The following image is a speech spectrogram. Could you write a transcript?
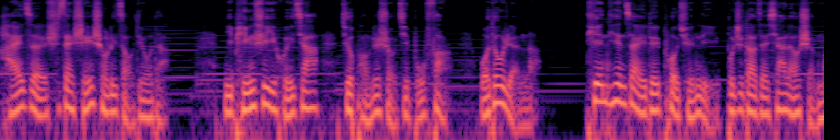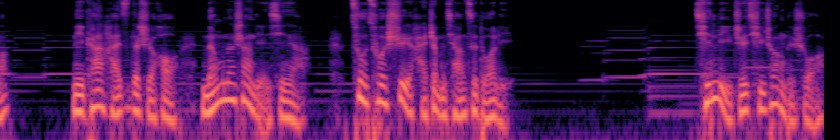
孩子是在谁手里走丢的？”你平时一回家就捧着手机不放，我都忍了。天天在一堆破群里，不知道在瞎聊什么。你看孩子的时候能不能上点心啊？做错事还这么强词夺理。秦理直气壮地说：“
